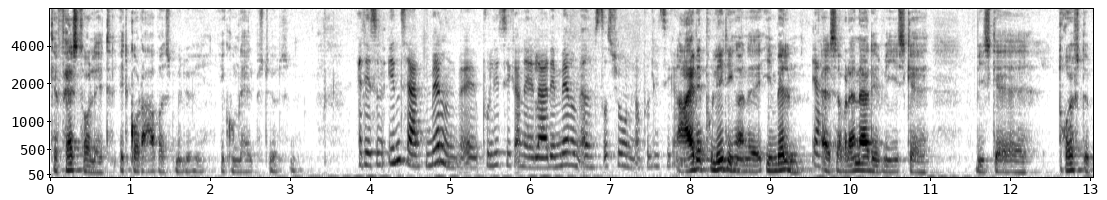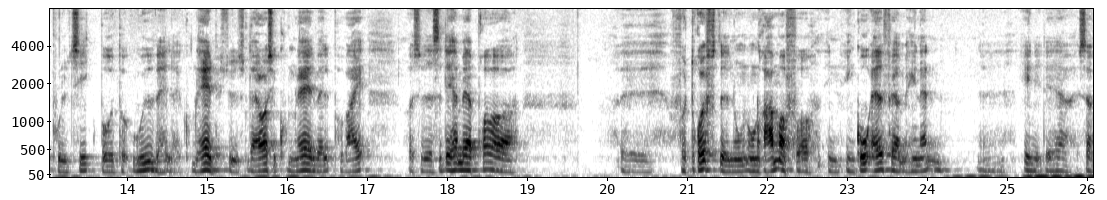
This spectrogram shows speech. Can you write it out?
kan fastholde et, et godt arbejdsmiljø i, i kommunalbestyrelsen. Er det sådan internt mellem øh, politikerne, eller er det mellem administrationen og politikerne? Nej, det er politikerne imellem. Ja. Altså, hvordan er det, vi skal, vi skal drøfte politik, både på udvalg og i kommunalbestyrelsen. Der er også et kommunalvalg på vej, og så videre. Så det her med at prøve at øh, få drøftet nogle, nogle rammer for en, en god adfærd med hinanden øh, ind i det her. Så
